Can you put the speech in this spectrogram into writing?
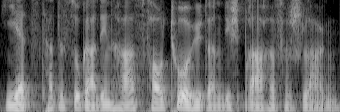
Jetzt hat es sogar den HSV-Torhütern die Sprache verschlagen.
